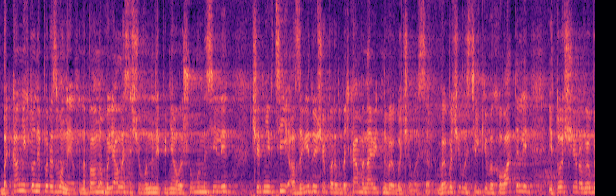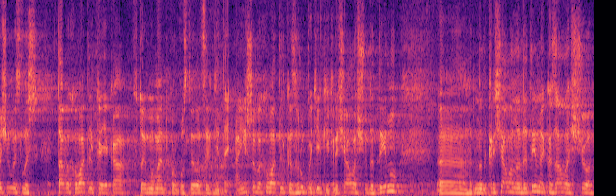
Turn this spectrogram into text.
Батькам ніхто не перезвонив. Напевно, боялися, щоб вони не підняли шуму на сілі Чернівці, а завідуюча перед батьками навіть не вибачилася. Вибачились тільки вихователі, і то щиро вибачилась лише та вихователька, яка в той момент пропустила цих дітей. А інша вихователька з групи тільки кричала, що дитину е, кричала на дитину і казала, що,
